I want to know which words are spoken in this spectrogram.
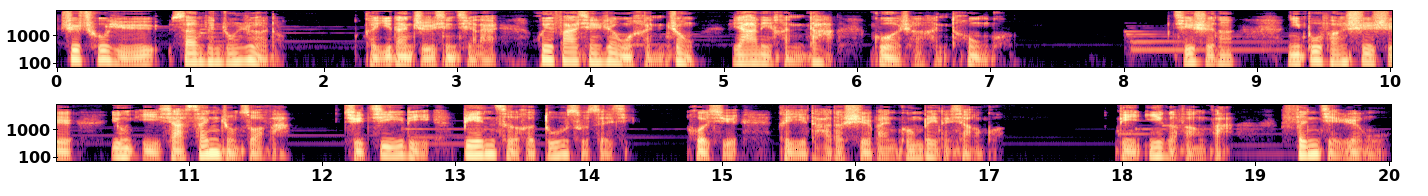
是出于三分钟热度，可一旦执行起来，会发现任务很重，压力很大，过程很痛苦。其实呢，你不妨试试用以下三种做法去激励、鞭策和督促自己，或许可以达到事半功倍的效果。第一个方法：分解任务，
